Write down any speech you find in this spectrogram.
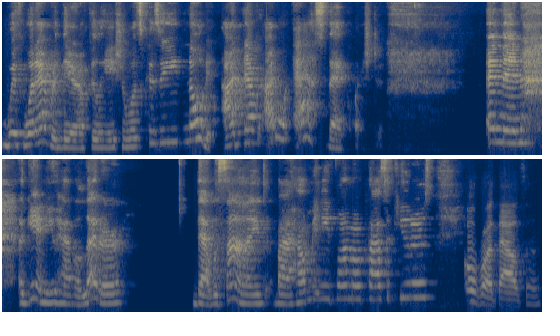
with whatever their affiliation was because he noted i never i don't ask that question. And then again you have a letter that was signed by how many former prosecutors? Over a thousand.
